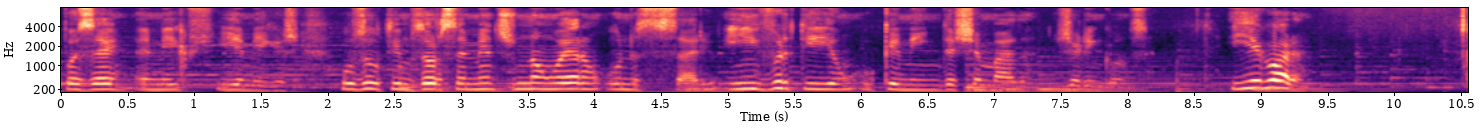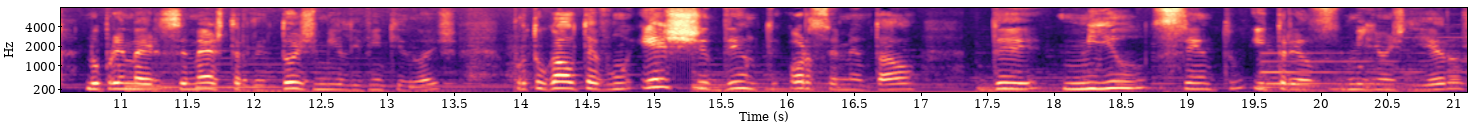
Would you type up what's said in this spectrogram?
Pois é, amigos e amigas, os últimos orçamentos não eram o necessário e invertiam o caminho da chamada geringonça. E agora? No primeiro semestre de 2022, Portugal teve um excedente orçamental de 1.113 milhões de euros,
